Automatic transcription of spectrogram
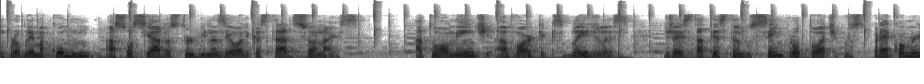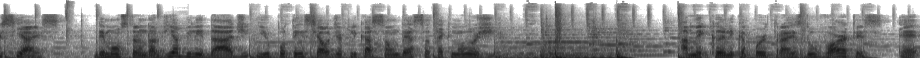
um problema comum associado às turbinas eólicas tradicionais. Atualmente, a Vortex Bladeless já está testando 100 protótipos pré-comerciais, demonstrando a viabilidade e o potencial de aplicação dessa tecnologia. A mecânica por trás do Vortex é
